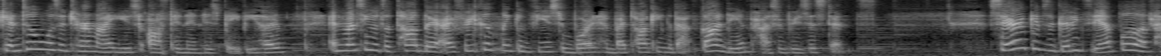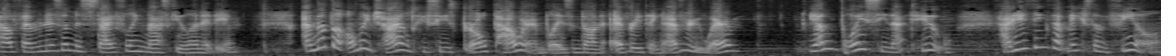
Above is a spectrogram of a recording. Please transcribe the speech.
Gentle was a term I used often in his babyhood, and once he was a toddler, I frequently confused and bored him by talking about Gandhi and passive resistance. Sarah gives a good example of how feminism is stifling masculinity. I'm not the only child who sees girl power emblazoned on everything everywhere. Young boys see that too. How do you think that makes them feel?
